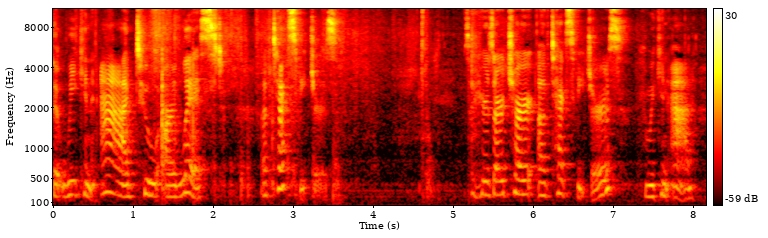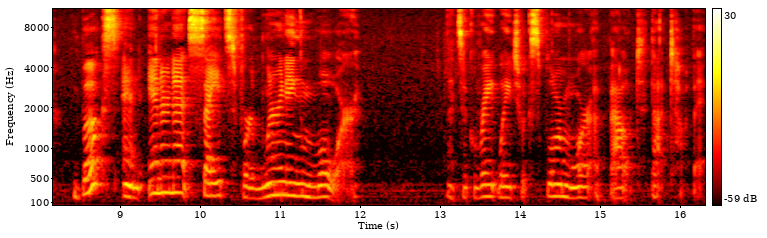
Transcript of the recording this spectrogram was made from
that we can add to our list of text features. So here's our chart of text features, and we can add books and internet sites for learning more. That's a great way to explore more about that topic.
